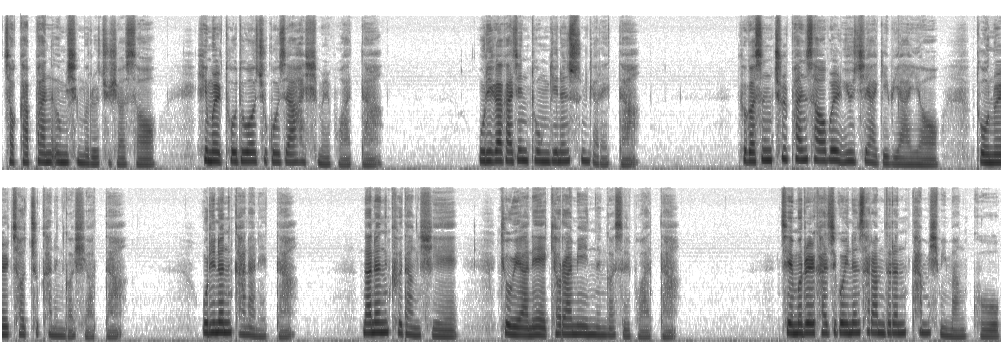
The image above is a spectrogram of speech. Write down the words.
적합한 음식물을 주셔서 힘을 돋우어 주고자 하심을 보았다. 우리가 가진 동기는 순결했다. 그것은 출판 사업을 유지하기 위하여 돈을 저축하는 것이었다. 우리는 가난했다. 나는 그 당시에 교회 안에 결함이 있는 것을 보았다. 재물을 가지고 있는 사람들은 탐심이 많고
